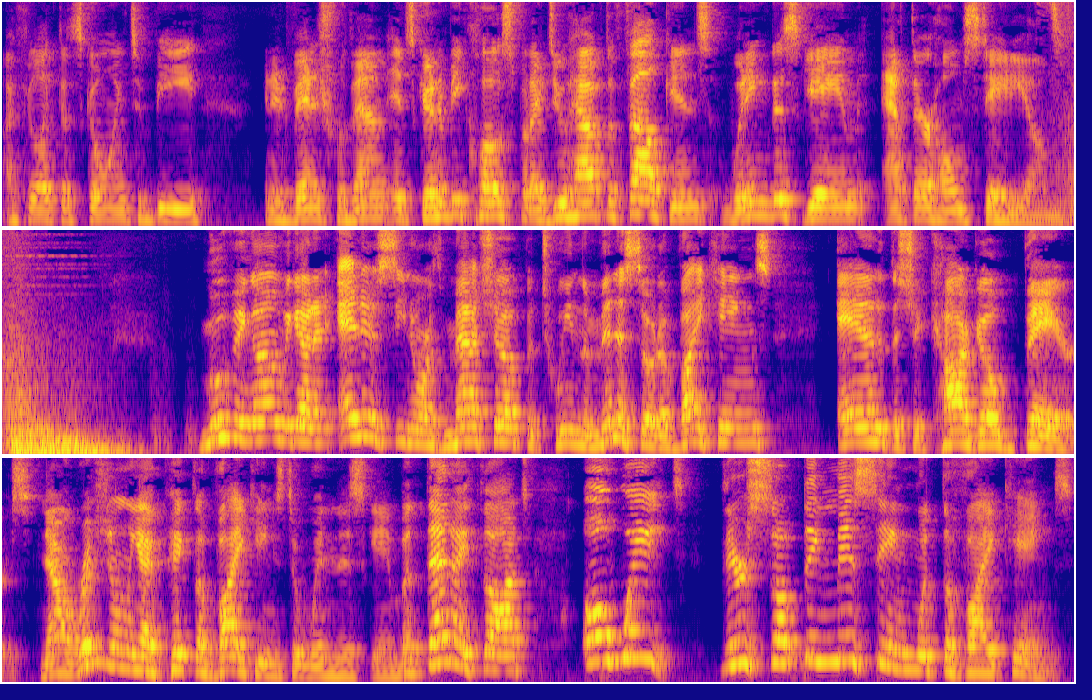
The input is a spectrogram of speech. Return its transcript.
I feel like that's going to be an advantage for them. It's going to be close, but I do have the Falcons winning this game at their home stadium. Moving on, we got an NFC North matchup between the Minnesota Vikings and the Chicago Bears. Now, originally I picked the Vikings to win this game, but then I thought, oh wait, there's something missing with the Vikings.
